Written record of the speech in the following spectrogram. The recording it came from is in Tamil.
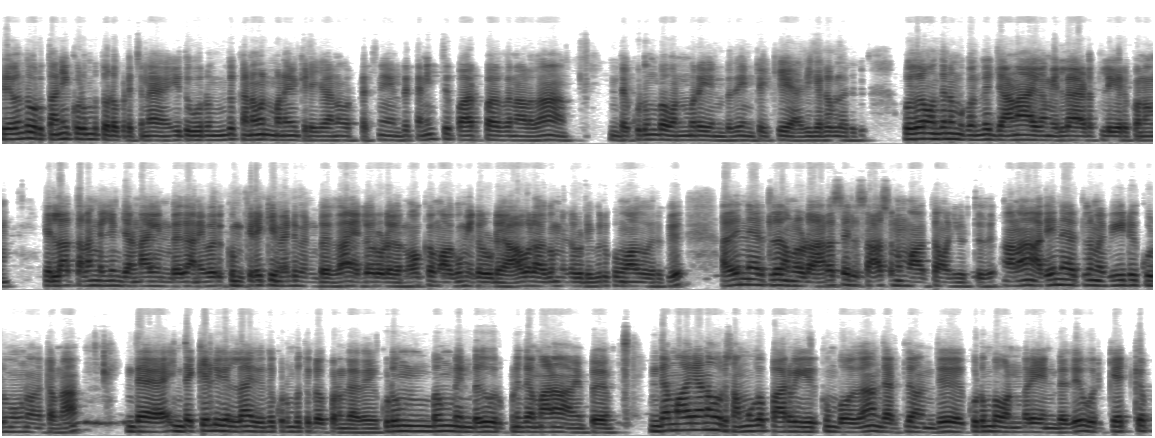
இது வந்து ஒரு தனி குடும்பத்தோட பிரச்சனை. இது ஒரு வந்து கணவன் மனைவி கிடைக்கான ஒரு பிரச்சனை என்று தனித்து பார்ப்பதனாலதான் இந்த குடும்ப வன்முறை என்பது இன்றைக்கு அதிக அளவுல இருக்கு. பொதுவாக வந்து நமக்கு வந்து ஜனநாயகம் எல்லா இடத்துலயும் இருக்கணும். எல்லா தளங்களிலும் ஜனநாயகம் என்பது அனைவருக்கும் கிடைக்க வேண்டும் என்பதுதான் எல்லோருடைய நோக்கமாகவும் எல்லோருடைய ஆவலாகவும் எல்லோருடைய விருப்பமாகவும் இருக்கு. அதே நேரத்துல நம்மளோட அரசியல் சாசனமாகத்தான் வலியுறுத்துது. ஆனா அதே நேரத்துல நம்ம வீடு குடும்பம்னு வந்துட்டோம்னா இந்த இந்த கேள்விகள்லாம் இது வந்து குடும்பத்துக்குள்ள பிறந்தாது குடும்பம் என்பது ஒரு புனிதமான அமைப்பு. இந்த மாதிரியான ஒரு சமூக பார்வை இருக்கும் போதுதான் அந்த இடத்துல வந்து குடும்ப வன்முறை என்பது ஒரு கேட்க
